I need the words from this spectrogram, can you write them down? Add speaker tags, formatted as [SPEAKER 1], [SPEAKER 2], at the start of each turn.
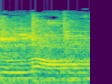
[SPEAKER 1] along the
